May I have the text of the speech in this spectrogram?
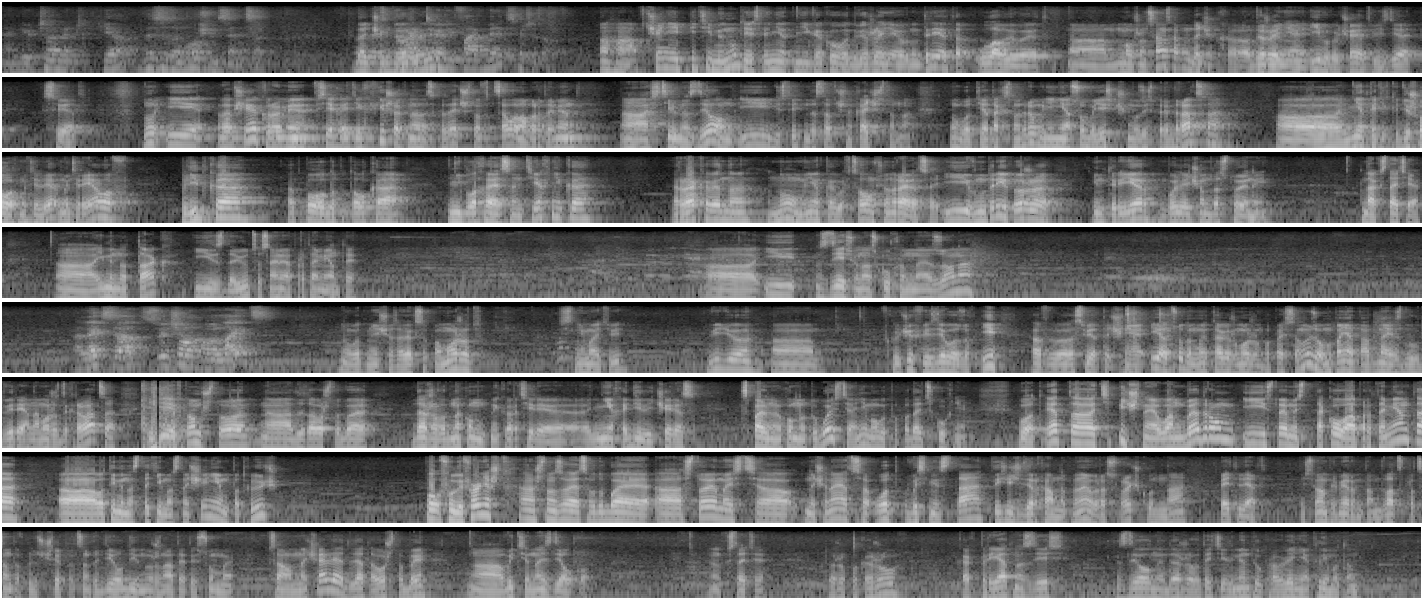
and you turn it here. This is a motion sensor. Датчик движения. activity, five minutes, switches off. Ага, в течение пяти минут, если нет никакого движения внутри, это улавливает а, motion sensor, датчик а, движения, и выключает везде свет. Ну и вообще, кроме всех этих фишек, надо сказать, что в целом апартамент а, стильно сделан и действительно достаточно качественно. Ну вот я так смотрю, мне не особо есть к чему здесь придраться. А, нет каких-то дешевых материалов, плитка от пола до потолка, неплохая сантехника, раковина. Ну, мне как бы в целом все нравится. И внутри тоже интерьер более чем достойный. Да, кстати, а, именно так и сдаются сами апартаменты. А, и здесь у нас кухонная зона. Alexa, switch on all lights. Ну вот мне сейчас Алекса поможет снимать ви видео, э, включив везде воздух. И э, свет точнее. И отсюда мы также можем попасть в санузел. Ну понятно, одна из двух дверей, она может закрываться. Идея в том, что э, для того, чтобы даже в однокомнатной квартире не ходили через спальную комнату гостя, они могут попадать с кухни. Вот, это типичная one bedroom и стоимость такого апартамента вот именно с таким оснащением под ключ fully furnished, а, что называется в Дубае, а, стоимость а, начинается от 800 тысяч дирхам. Напоминаю, в рассрочку на 5 лет. То есть вам примерно там 20% плюс 4% DLD нужно от этой суммы в самом начале для того, чтобы выйти на сделку. Кстати, тоже покажу, как приятно здесь сделаны даже вот эти элементы управления климатом.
